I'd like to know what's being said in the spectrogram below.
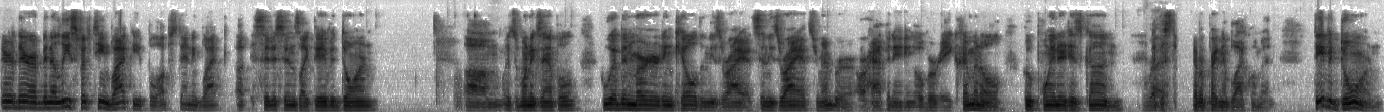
There, there have been at least 15 black people, upstanding black uh, citizens like David Dorn, um, it's one example, who have been murdered and killed in these riots. And these riots, remember, are happening over a criminal who pointed his gun right. at the stomach of a pregnant black woman. David Dorn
